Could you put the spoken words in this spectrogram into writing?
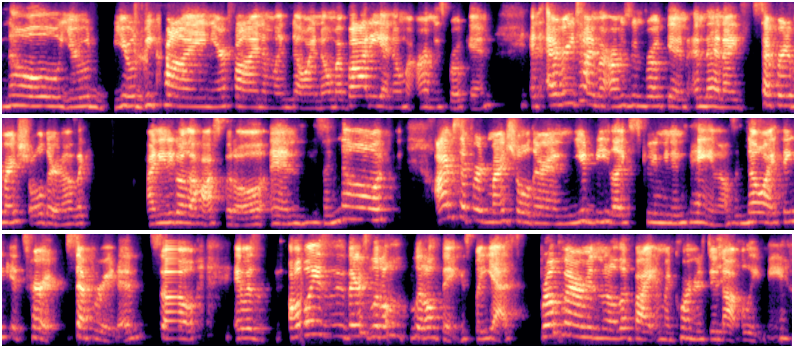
no, you you would be crying, you're fine. I'm like, no, I know my body, I know my arm is broken. And every time my arm's been broken, and then I separated my shoulder, and I was like, I need to go to the hospital. And he's like, no, if I've separated my shoulder and you'd be like screaming in pain. I was like, no, I think it's hurt separated. So it was always there's little little things. But yes, broke my arm in the middle of the fight and my corners did not believe me.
